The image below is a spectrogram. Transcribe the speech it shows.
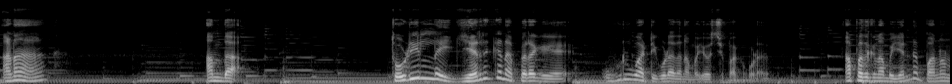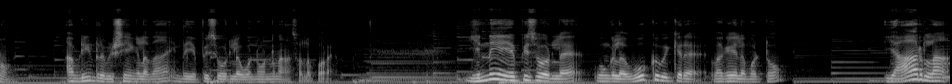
ஆனால் அந்த தொழிலில் இறங்கின பிறகு ஒரு வாட்டி கூட அதை நம்ம யோசிச்சு பார்க்கக்கூடாது அப்போ அதுக்கு நம்ம என்ன பண்ணணும் அப்படின்ற விஷயங்களை தான் இந்த எபிசோடில் ஒன்று ஒன்று நான் சொல்ல போகிறேன் இன்னைய எபிசோடில் உங்களை ஊக்குவிக்கிற வகையில் மட்டும் யாரெல்லாம்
